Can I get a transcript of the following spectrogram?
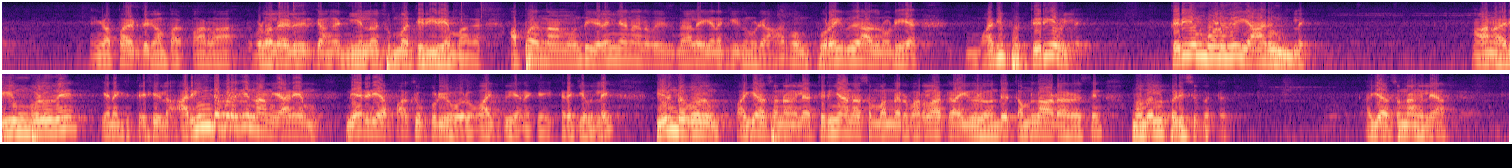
எங்கள் அப்பா எடுத்து காமிப்பார் பாடுறா இவ்வளோலாம் எழுதியிருக்காங்க நீ எல்லாம் சும்மா தெரியுறேம்பாங்க. அப்போ நான் வந்து இளைஞனான வயசுனால எனக்கு இதனுடைய ஆர்வம் குறைவு அதனுடைய மதிப்பு தெரியவில்லை. தெரியும் பொழுது யாரும் இல்லை. நான் அறியும் பொழுதே எனக்கு தெரியல. அறிந்த பிறகு நான் யாரையும் நேரடியாக பார்க்கக்கூடிய ஒரு வாய்ப்பு எனக்கு கிடைக்கவில்லை. இருந்தபோதும் ஐயா சொன்னாங்க இல்லையா திருஞான சம்பந்தர் வரலாற்று ஆய்வு வந்து தமிழ்நாடு அரசின் முதல் பரிசு பெற்றது. ஐயா சொன்னாங்க இல்லையா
